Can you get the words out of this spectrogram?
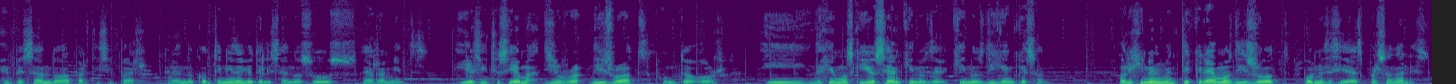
empezando a participar creando contenido y utilizando sus herramientas y el sitio se llama thisrod.org y dejemos que ellos sean quienes nos, nos digan qué son. Originalmente creamos Thisrod por necesidades personales.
